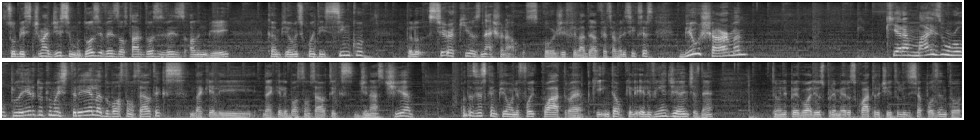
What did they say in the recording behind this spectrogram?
subestimadíssimo, 12 vezes All-Star, 12 vezes All-NBA campeão em 55 pelo Syracuse Nationals, hoje Philadelphia 76ers. Bill Sharman, que era mais um role player do que uma estrela do Boston Celtics, daquele, daquele Boston Celtics dinastia. Quantas vezes campeão ele foi? Quatro, é. Porque, então, porque ele, ele vinha de antes, né? Então ele pegou ali os primeiros quatro títulos e se aposentou.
